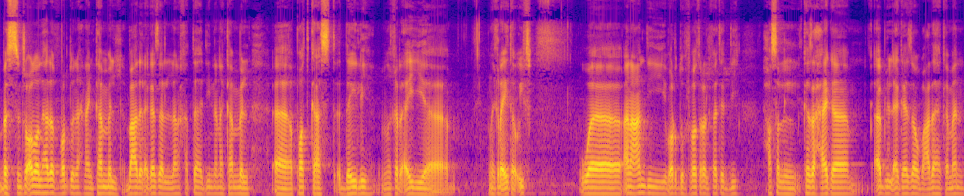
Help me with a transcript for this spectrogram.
بس إن شاء الله الهدف برضو إن إحنا نكمل بعد الأجازة اللي أنا خدتها دي إن أنا أكمل آه، podcast daily من غير أي آه، من غير أي توقيف وأنا عندي برضو في الفترة اللي فاتت دي حصل كذا حاجة قبل الأجازة وبعدها كمان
